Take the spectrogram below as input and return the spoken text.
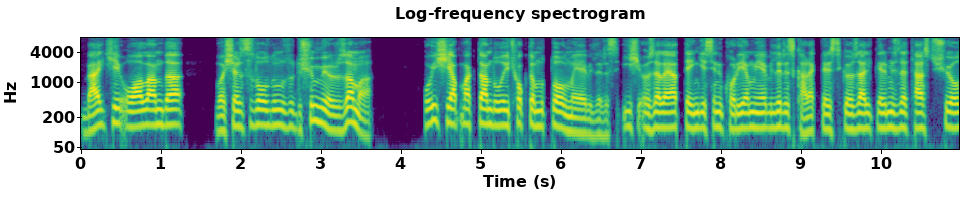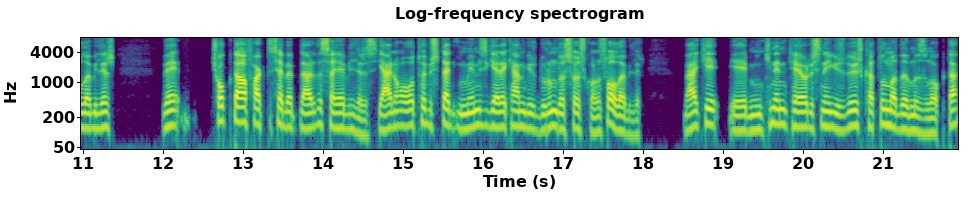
belki o alanda başarısız olduğumuzu düşünmüyoruz ama o işi yapmaktan dolayı çok da mutlu olmayabiliriz. İş özel hayat dengesini koruyamayabiliriz. Karakteristik özelliklerimizle ters düşüyor olabilir ve çok daha farklı sebepler de sayabiliriz. Yani o otobüsten inmemiz gereken bir durum da söz konusu olabilir. Belki e, Minkine'nin teorisine %100 katılmadığımız nokta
